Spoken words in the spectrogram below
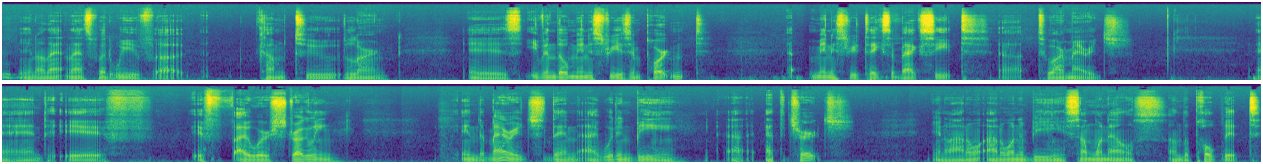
Mhm. you know that that's what we've uh, come to learn is even though ministry is important uh, ministry takes a back seat uh, to our marriage. And if if i were struggling in the marriage then i wouldn't be uh, at the church. You know i don't i don't want to be someone else on the pulpit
